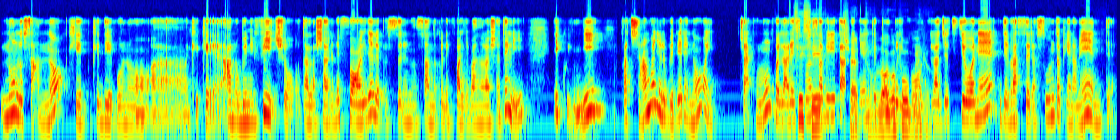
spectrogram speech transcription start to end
non lo sanno che, che devono, uh, che, che, hanno beneficio dal lasciare le foglie, le persone non sanno che le foglie vanno lasciate lì e quindi facciamoglielo vedere noi. Cioè comunque la responsabilità sì, sì, certo, dell'ente pubblico, pubblico, la gestione deve essere assunta pienamente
